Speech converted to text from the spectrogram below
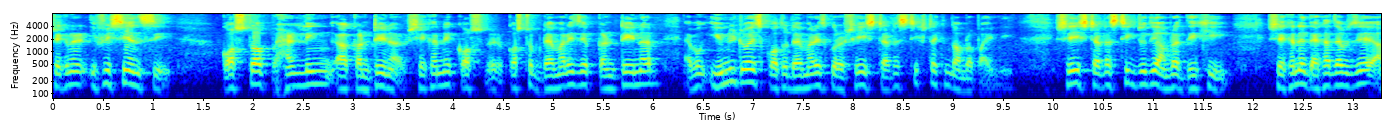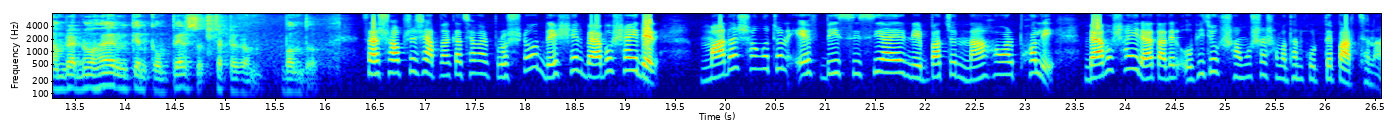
সেখানের efficiency cost of handling container সেখানে cost cost of demurrage a container এবং ইউনিট ওয়াইজ কত ড্যামারেজ করে, সেই স্ট্যাটিস্টিক্সটা কিন্তু আমরা পাইনি। সেই স্ট্যাটাস্টিক যদি আমরা দেখি সেখানে দেখা যাবে যে আমরা no higher we can compare Chattogram বন্ধ। স্যার সবশেষে আপনার কাছে আমার প্রশ্ন দেশের ব্যবসায়ীদের মাদার সংগঠন এফবিসিসিআই এর নির্বাচন না হওয়ার ফলে ব্যবসায়ীরা তাদের অভিযোগ সমস্যা সমাধান করতে পারছে না।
